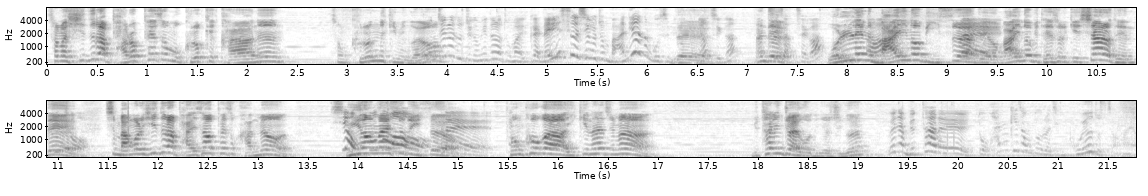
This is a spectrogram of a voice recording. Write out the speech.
설마 히드라 바로 패서 뭐 그렇게 가는 참 그런 느낌인가요? 본진에도 지금 히드라 좀 많이 그러니까 레이스식을 좀 많이 하는 모습이거든요 네. 지금 근데 자체 자체가 원래는 아. 마인업이 있어야 네. 돼요. 마인업이 돼서 이렇게 시야가 되는데 그쵸. 지금 막말로 히드라 발사업해서 가면 시 위험할. 수도 있어요. 네. 벙커가 있긴 하지만 뮤탈인 줄 알거든요 지금. 왜냐면 뮤타를 또한기 정도를 지금 보여줬잖아요.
